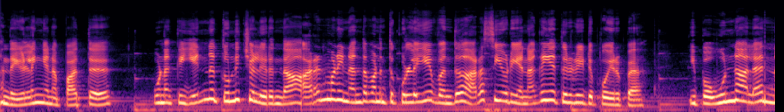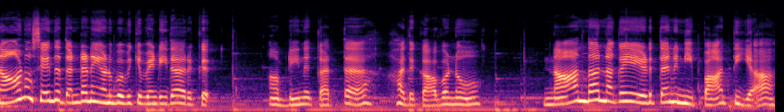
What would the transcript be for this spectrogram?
அந்த இளைஞனை பார்த்து உனக்கு என்ன துணிச்சல் இருந்தா அரண்மனை நந்தவனத்துக்குள்ளேயே வந்து அரசியுடைய நகையை திருடிட்டு போயிருப்ப. இப்போ உன்னால நானும் சேர்ந்து தண்டனை அனுபவிக்க வேண்டியதா இருக்கு. அப்படின்னு கத்த அதுக்கு அவனும் நான் தான் நகையை எடுத்தேன்னு நீ பாத்தியா?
